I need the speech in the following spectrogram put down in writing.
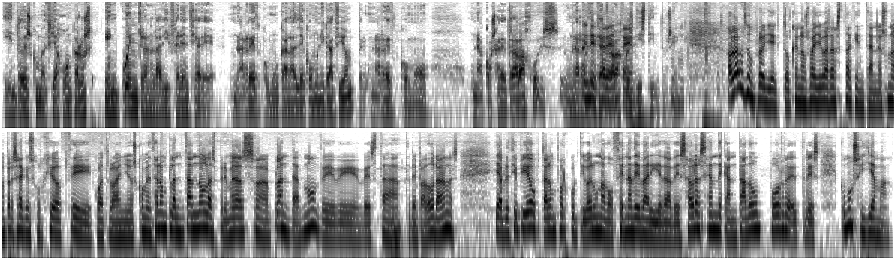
y entonces, como decía Juan Carlos, encuentran la diferencia de una red como un canal de comunicación, pero una red como una cosa de trabajo, es una herramienta de trabajo es distinto, sí. Hablamos de un proyecto que nos va a llevar hasta Quintana. Es una empresa que surgió hace cuatro años. Comenzaron plantando las primeras eh, plantas ¿no? de, de- de esta trepadora las- y al principio optaron por cultivar una docena de variedades. Ahora se han decantado por eh, tres. ¿Cómo se llama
